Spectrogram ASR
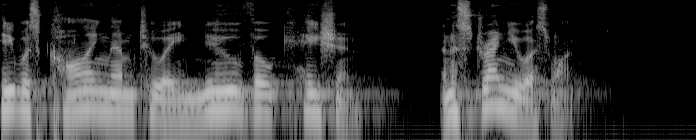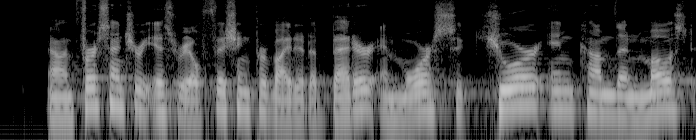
He was calling them to a new vocation, and a strenuous one. Now, in first century Israel, fishing provided a better and more secure income than most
